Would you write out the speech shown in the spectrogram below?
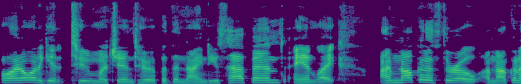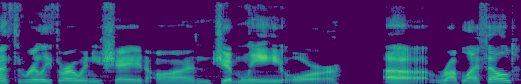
Well, I don't want to get too much into it, but the '90s happened, and like, I'm not gonna throw. I'm not gonna th- really throw any shade on Jim Lee or uh, Rob Liefeld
